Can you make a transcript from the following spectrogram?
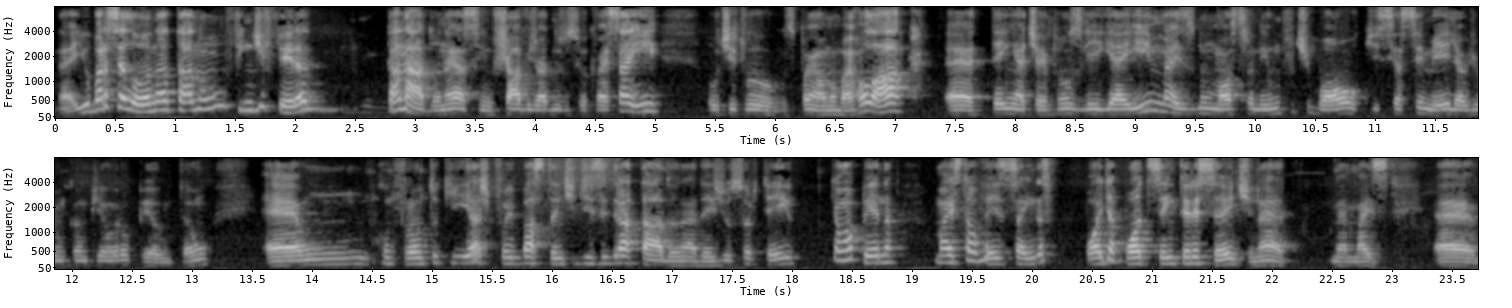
Né? E o Barcelona tá num fim de feira danado, né? Assim, o Xavi já o que vai sair, o título espanhol não vai rolar. É, tem a Champions League aí, mas não mostra nenhum futebol que se assemelha ao de um campeão europeu. Então, é um confronto que acho que foi bastante desidratado, né, desde o sorteio, que é uma pena, mas talvez ainda pode, pode ser interessante, né, né mas é,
